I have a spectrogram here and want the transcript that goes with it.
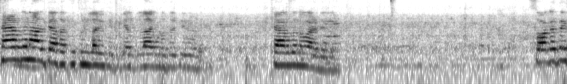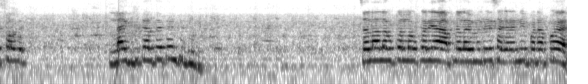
चार जण आलते आता तिथून लाईव्ह घेतली लागलं होतं तिथे. चार जण वाढलेले. स्वागत आहे स्वागत. लाईक बी करता येते तिथून. चला लवकर लवकर या आपल्या लाईव्हमध्ये सगळ्यांनी पटापट.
